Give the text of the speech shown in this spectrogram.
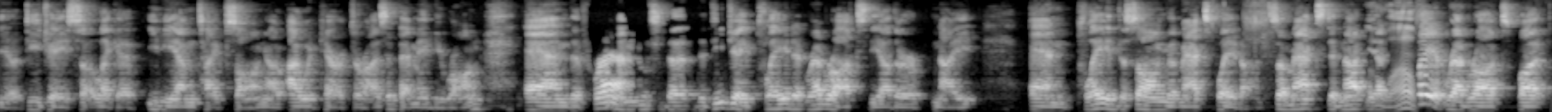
you know DJ so like a EDM type song. I, I would characterize it. That may be wrong. And the friend, the the DJ played at Red Rocks the other night and played the song that Max played on. So Max did not Oh, yet wow. play at Red Rocks, but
